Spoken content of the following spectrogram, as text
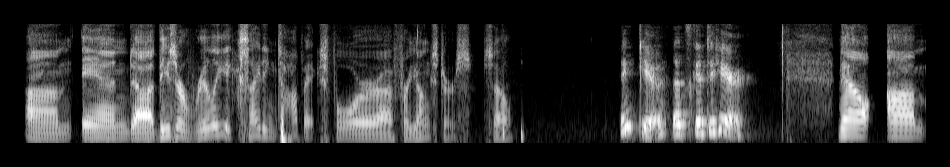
Um, and uh, these are really exciting topics for uh, for youngsters. So. Thank you. That's good to hear. Now um,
